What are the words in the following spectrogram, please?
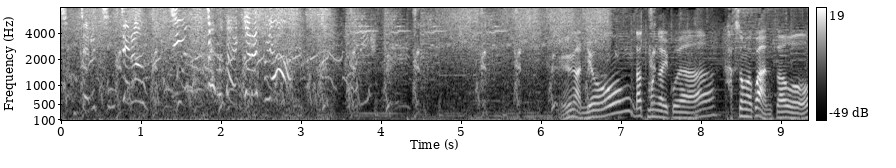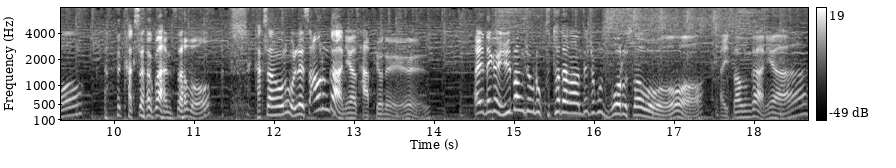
진짜로 진짜로 진짜로 갈 거라고요. 응 안녕. 나 도망갈 거야. 각성하고 안 싸워. 각성하고 안 싸워. 각성하고는 원래 싸우는 거 아니야 4편은. 아니 내가 일방적으로 구타당하는데 저걸 뭐하러 싸워? 아니 싸우는 거 아니야.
